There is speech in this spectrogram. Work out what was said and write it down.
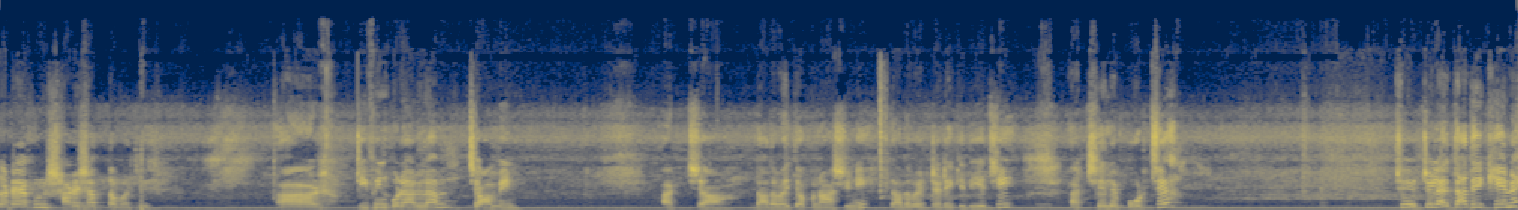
কাটা এখন সাড়ে সাতটা বাজে। আর টিফিন করে আনলাম চাউমিন আর চা। দাদাভাই তো এখনও আসেনি। দাদাভাইটা রেখে দিয়েছি। আর ছেলে পড়ছে। চলে তাড়াতাড়ি খেয়ে নে।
